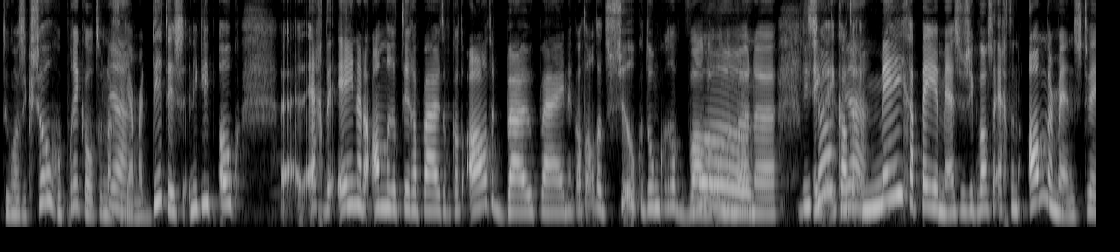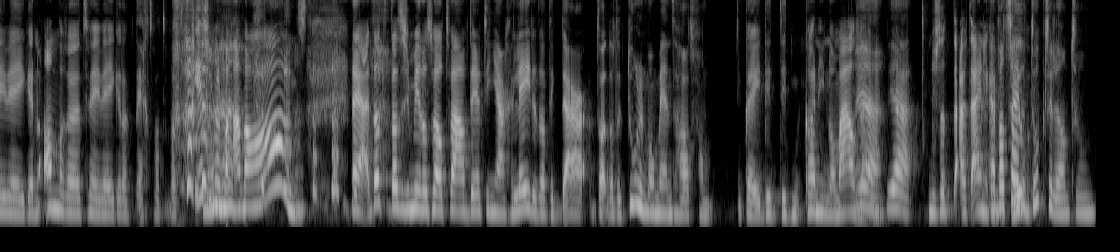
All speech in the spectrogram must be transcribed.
toen was ik zo geprikkeld. Toen dacht ik, ja, maar dit is. En ik liep ook echt de een naar de andere therapeut. Of ik had altijd buikpijn. Ik had altijd zulke donkere wallen onder mijn. Ik, ik, had een mega PMS. Dus ik was echt een ander mens twee weken. En andere twee weken dat ik echt, wat, wat is er met me aan de hand? nou ja, dat, dat is inmiddels wel 12, 13 jaar geleden dat ik daar, dat, dat ik toen het moment had van, oké, dit, dit kan niet normaal zijn. Ja, ja. Dus dat uiteindelijk. En wat zei de dokter dan toen?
